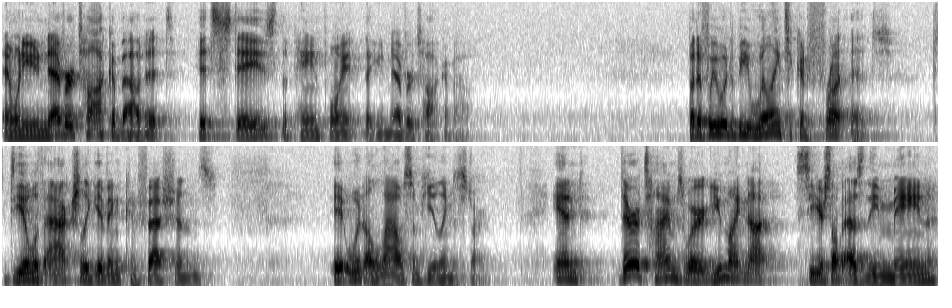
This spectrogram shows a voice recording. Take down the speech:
And when you never talk about it, it stays the pain point that you never talk about. But if we would be willing to confront it, to deal with actually giving confessions, it would allow some healing to start. And there are times where you might not see yourself as the main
